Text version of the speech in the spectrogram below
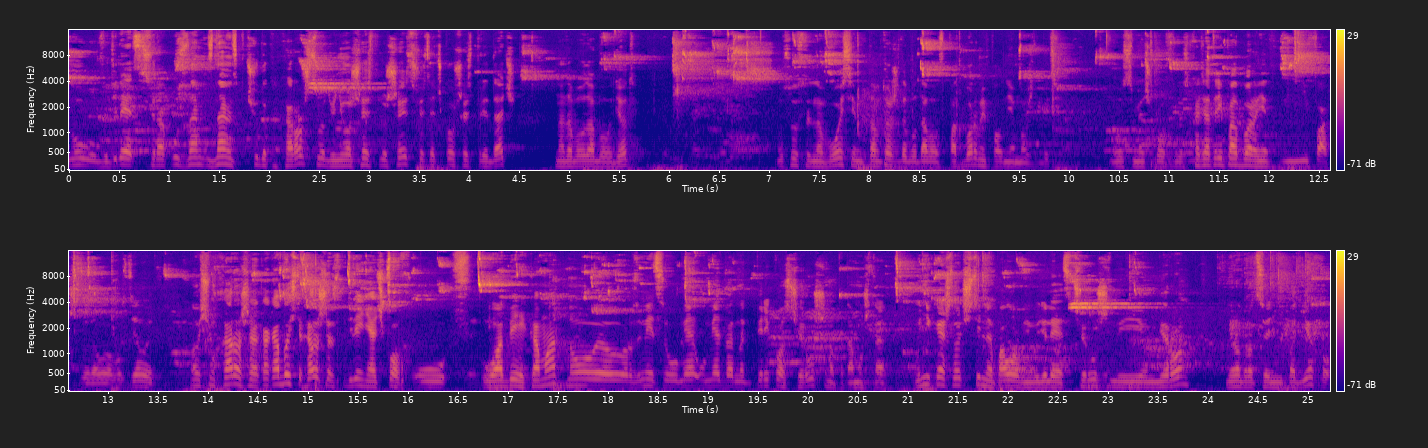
ну, выделяется Сиракуз. Знаменский чудо как хорош сегодня. У него 6 плюс 6, 6 очков, 6 передач. На дабл-дабл идет. У Суслина 8. Там тоже дабл-дабл с подборами вполне может быть. 8 очков плюс. Хотя 3 подбора нет, не факт, что дабл-дабл сделает. В общем, хорошее, как обычно, хорошее распределение очков у, у обеих команд. Но, разумеется, у, у Мельбурна перекос Чарушина, потому что у них, конечно, очень сильно по уровню выделяется Чарушин и Мирон. Мирон, правда, сегодня не подъехал.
